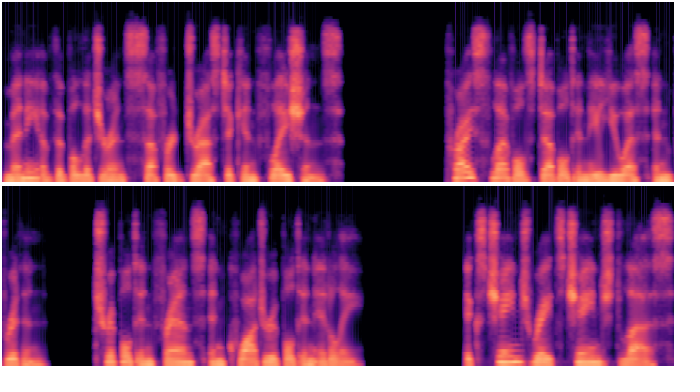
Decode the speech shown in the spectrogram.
many of the belligerents suffered drastic inflations. Price levels doubled in the US and Britain, tripled in France and quadrupled in Italy. Exchange rates changed less,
